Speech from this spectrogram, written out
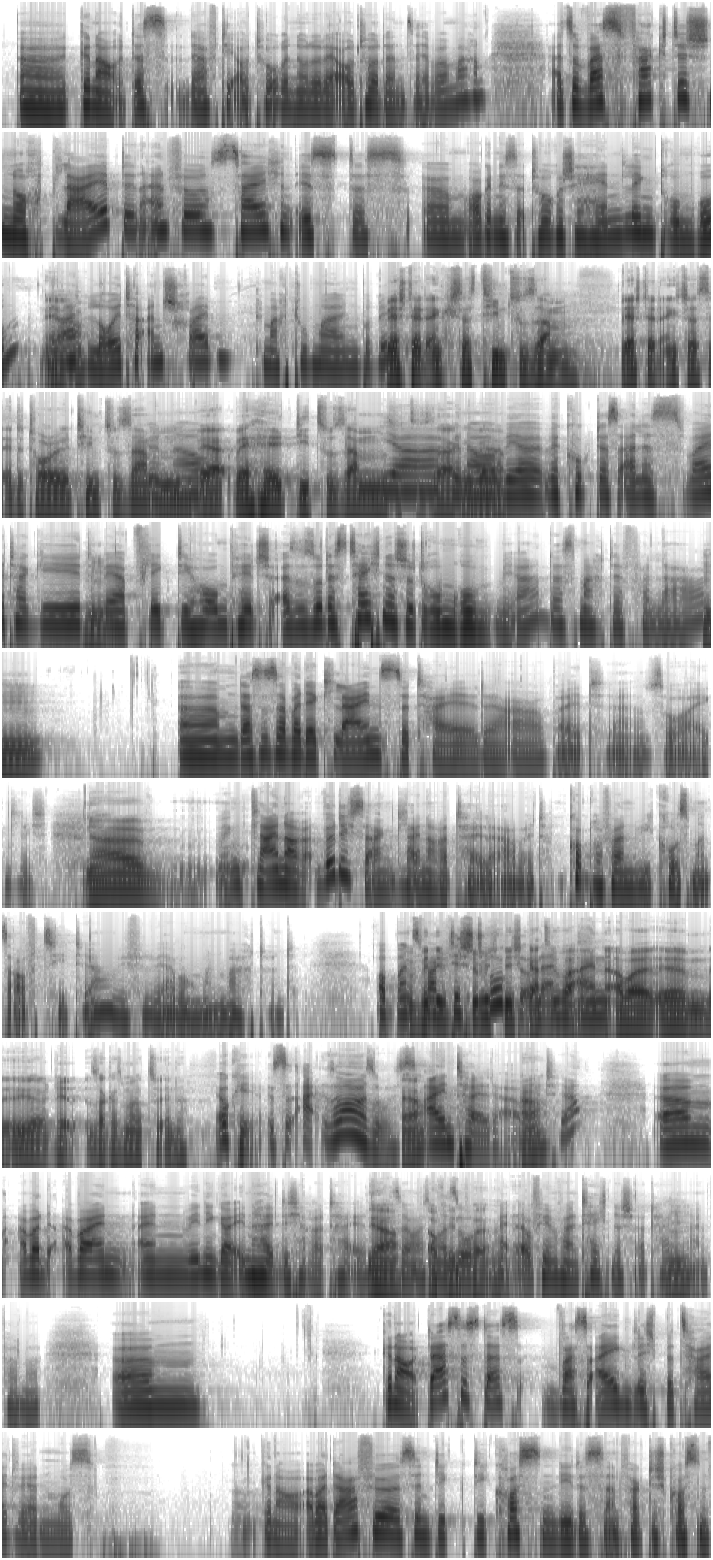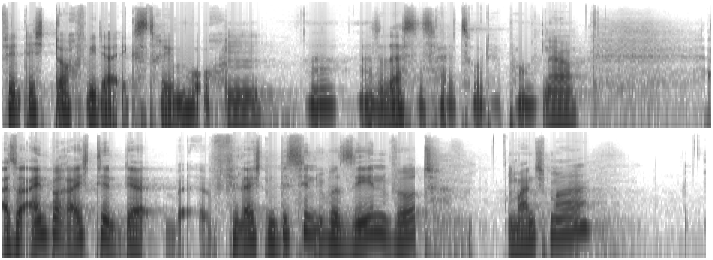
Äh, genau, das darf die Autorin oder der Autor dann selber machen. Also was faktisch noch bleibt, in Anführungszeichen, ist das ähm, organisatorische Handling drumrum. Ja. Ja, Leute anschreiben, mach du mal einen Bericht. Wer stellt eigentlich das Team zusammen? Wer stellt eigentlich das Editorial-Team zusammen? Genau. Wer, wer, hält die zusammen ja, sozusagen? Genau, wer, wer, wer guckt, dass alles weitergeht? Hm. Wer pflegt die Homepage? Also so das Technische drumrum, ja, das macht der Verlag. Hm. Ähm, das ist aber der kleinste Teil der Arbeit, ja, so eigentlich. Ja. Ein kleinerer, würde ich sagen, ein kleinerer Teil der Arbeit. Kommt drauf an, wie groß man es aufzieht, ja, wie viel Werbung man macht und ob man es faktisch stimme ich nicht ganz überein, aber ähm, sag es mal zu Ende. Okay, es ist, sagen wir mal so, es ja? ist ein Teil der Arbeit, ja. ja? Ähm, aber aber ein, ein weniger inhaltlicherer Teil, ja, sagen wir es mal so. Fall, Auf jeden Fall ein technischer Teil, mhm. einfach nur. Ähm, genau, das ist das, was eigentlich bezahlt werden muss. Genau, aber dafür sind die, die Kosten, die das dann faktisch kosten, finde ich doch wieder extrem hoch. Mhm. Ja, also das ist halt so der Punkt. Ja. Also ein Bereich, der, der vielleicht ein bisschen übersehen wird, manchmal,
